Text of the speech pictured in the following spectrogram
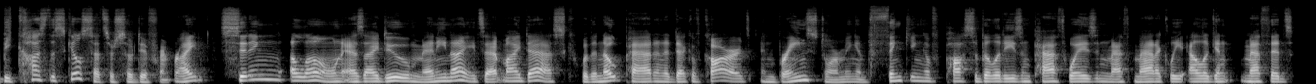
because the skill sets are so different, right? Sitting alone, as I do many nights at my desk with a notepad and a deck of cards and brainstorming and thinking of possibilities and pathways and mathematically elegant methods,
